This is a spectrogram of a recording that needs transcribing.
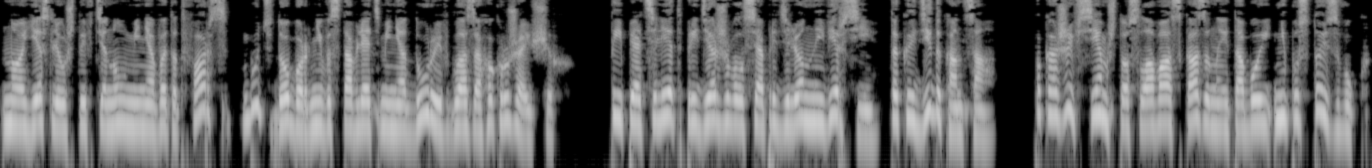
но если уж ты втянул меня в этот фарс, будь добр не выставлять меня дурой в глазах окружающих». Ты пять лет придерживался определенной версии, так иди до конца. Покажи всем, что слова, сказанные тобой, не пустой звук,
